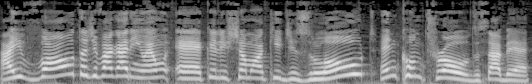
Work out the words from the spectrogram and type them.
aí volta devagarinho. É, um, é que eles chamam aqui de slowed and controlled, sabe? É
